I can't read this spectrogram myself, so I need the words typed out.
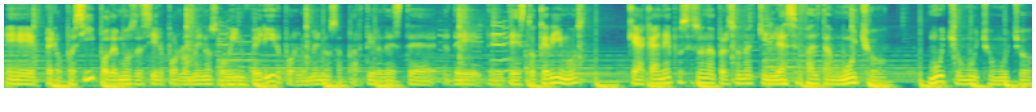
Eh, pero pues sí, podemos decir por lo menos o inferir por lo menos a partir de, este, de, esto que vimos, que Akane pues es una persona a quien le hace falta mucho, mucho, mucho, mucho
